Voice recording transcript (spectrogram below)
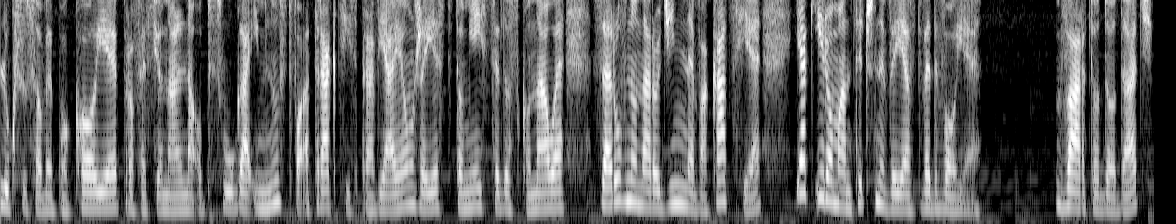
Luksusowe pokoje, profesjonalna obsługa i mnóstwo atrakcji sprawiają, że jest to miejsce doskonałe zarówno na rodzinne wakacje, jak i romantyczny wyjazd we dwoje. Warto dodać,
